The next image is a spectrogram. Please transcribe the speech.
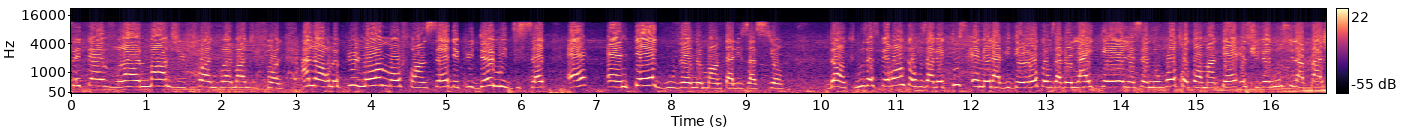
C'était vraiment du fun, vraiment du fun. Alors, le plus long mot français depuis 2017 est intergouvernementalisation. Donc, nous espérons que vous avez tous aimé la vidéo, que vous avez liké, laissez-nous votre commentaire et suivez-nous sur la page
